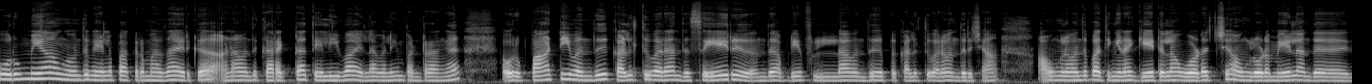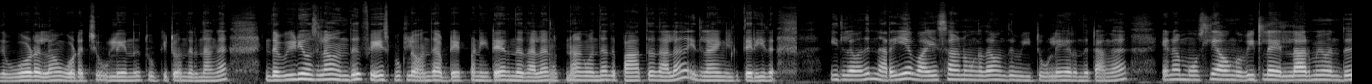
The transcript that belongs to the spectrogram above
பொறுமையாக அவங்க வந்து வேலை பார்க்குற மாதிரி தான் இருக்குது ஆனால் வந்து கரெக்டாக தெளிவாக எல்லா வேலையும் பண்ணுறாங்க ஒரு பாட்டி வந்து கழுத்து வர அந்த சேரு வந்து அப்படியே ஃபுல்லாக வந்து இப்போ கழுத்து வர வந்துருச்சான் அவங்கள வந்து பார்த்திங்கன்னா கேட்டெல்லாம் உடச்சி அவங்களோட மேலே அந்த இது ஓடெல்லாம் உடச்சி உள்ளேருந்து தூக்கிட்டு வந்திருந்தாங்க. இந்த வீடியோஸ்லாம் வந்து ஃபேஸ்புக்கில் வந்து அப்டேட் பண்ணிகிட்டே இருந்ததால் நாங்கள் வந்து அதை பார்த்ததால இதெல்லாம் எங்களுக்கு தெரியுது. இதில் வந்து நிறைய வயசானவங்க தான் வந்து வீட்டு உள்ளே இருந்துட்டாங்க. ஏன்னா மோஸ்ட்லி அவங்க வீட்டில் எல்லாருமே வந்து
